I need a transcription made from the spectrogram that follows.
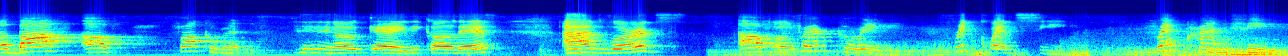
above of frequency. okay, we call this adverbs Of Of- frequency. frequency. Frequency.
